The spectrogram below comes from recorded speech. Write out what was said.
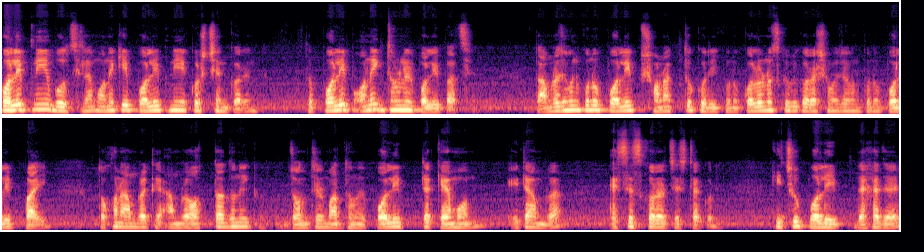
পলিপ নিয়ে বলছিলাম, অনেকেই পলিপ নিয়ে কোশ্চেন করেন। তো পলিপ অনেক ধরনের পলিপ আছে। তো আমরা যখন কোনো পলিপ শনাক্ত করি, কোনো কলোনোস্কোপি করার সময় যখন কোনো পলিপ পাই, তখন আমরা আমরা অত্যাধুনিক যন্ত্রের মাধ্যমে পলিপটা কেমন, এটা আমরা অ্যাসেস করার চেষ্টা করি। কিছু পলিপ দেখা যায়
